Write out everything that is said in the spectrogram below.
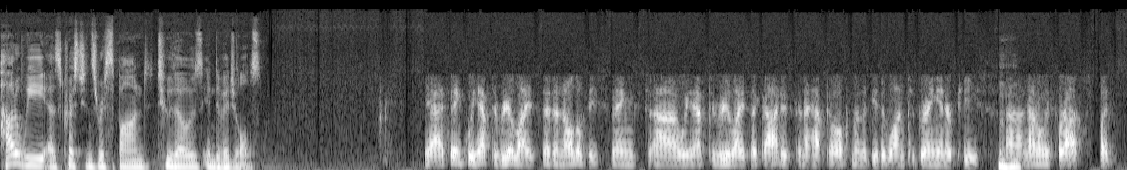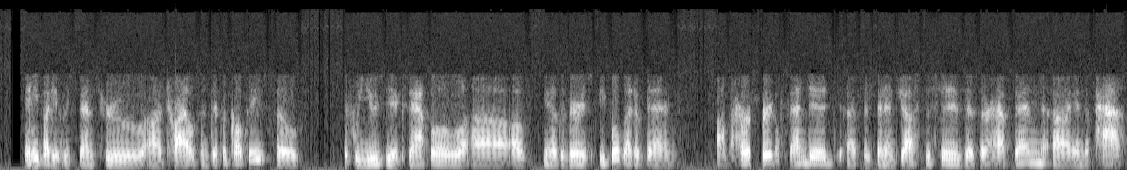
How do we, as Christians, respond to those individuals? Yeah, I think we have to realize that in all of these things, uh, we have to realize that God is going to have to ultimately be the one to bring inner peace, mm-hmm. uh, not only for us, but anybody who's been through uh, trials and difficulties. So if we use the example uh, of you know the various people that have been um, hurt, offended, uh, if there's been injustices as there have been uh, in the past,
